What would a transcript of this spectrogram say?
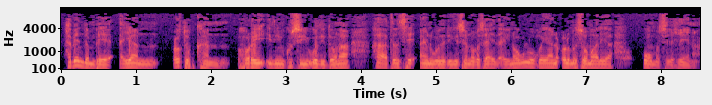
Habeen dambe ayaan cutubkan horay idinku sii wadi doonaa. Haatanse aynu wada dhegeysanno qasaa'id ay noogu luuqayaan culamo soomaaliya oo masiixiyiina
